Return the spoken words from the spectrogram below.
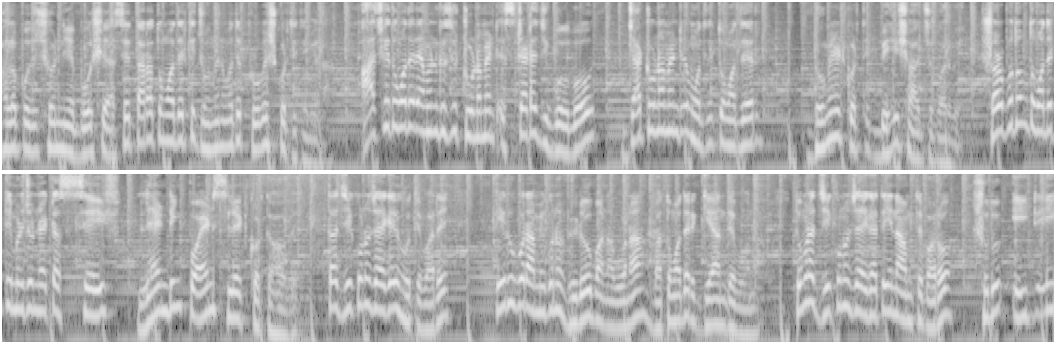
ভালো পজিশন নিয়ে বসে আছে, তারা তোমাদেরকে জোনের মধ্যে প্রবেশ করতে দেবে না। আজকে তোমাদের এমন কিছু টুর্নামেন্ট স্ট্র্যাটেজি বলব, যা টুর্নামেন্টের মধ্যে তোমাদের ডোমিনেট করতে বেশি সাহায্য করবে। সর্বপ্রথম তোমাদের টিমের জন্য একটা সেফ ল্যান্ডিং পয়েন্ট সিলেক্ট করতে হবে। তা যে কোনো জায়গায় হতে পারে। এর উপর আমি কোনো ভিডিও বানাবো না বা তোমাদের জ্ঞান দেবো না। তোমরা যে কোনো জায়গাতেই নামতে পারো। শুধু এইটাই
